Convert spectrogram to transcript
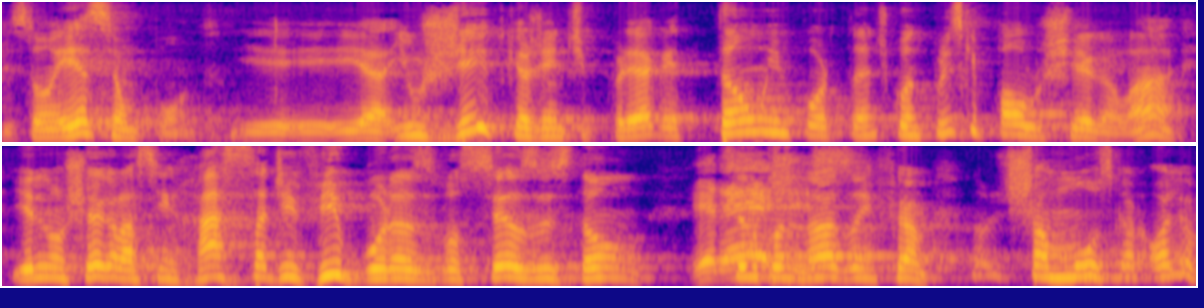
Então, esse é um ponto. E, e- e e o jeito que a gente prega é tão importante quanto. Por isso que Paulo chega lá, e ele não chega lá assim, raça de víboras, vocês estão Hereges. sendo condenados ao inferno. Chamou os caras, olha,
